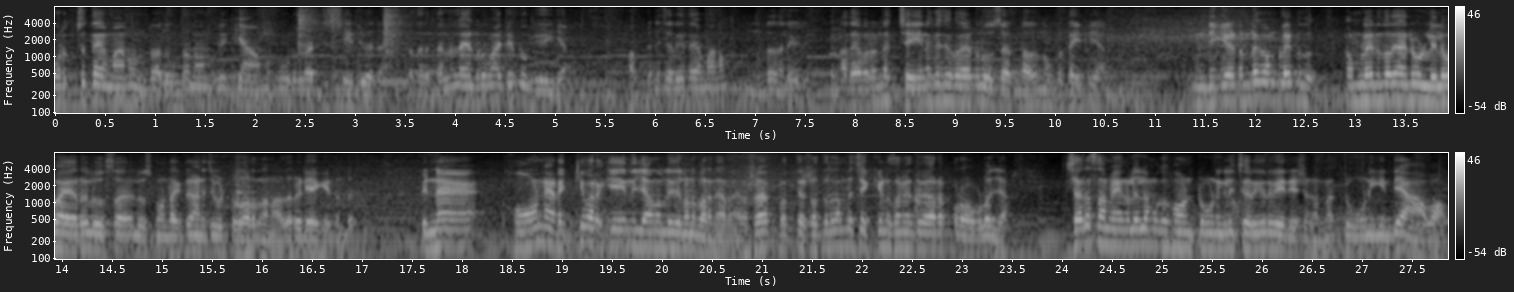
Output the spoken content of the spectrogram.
കുറച്ച് തേമാനം ഉണ്ട് അതുകൊണ്ടാണ് നമുക്ക് ക്യാമ കൂടുതൽ അഡ്ജസ്റ്റ് ചെയ്യേണ്ടി വരാം. ഇപ്പോൾ തൽക്കാലം ലൈൻഡർ മാറ്റിയിട്ട് ഉപയോഗിക്കാം. ഹബ്ബിന് ചെറിയ തേമാനം ഉണ്ട് നിലവിൽ പിന്നെ അതേപോലെ തന്നെ ചെയിനൊക്കെ ചെറുതായിട്ട് ലൂസ് ആയിട്ടുണ്ട്. അത് നമുക്ക് ടൈറ്റ് ചെയ്യാം. ഇൻഡിക്കേറ്ററിന്റെ കംപ്ലൈന്റ് കംപ്ലൈന്റ് എന്ന് പറഞ്ഞാൽ അതിന്റെ ഉള്ളിൽ വയർ ലൂസ് ലൂസ് കോൺടാക്ട് കാണിച്ച് വിട്ടു തുറന്നാണ് അത് റെഡിയാക്കിയിട്ടുണ്ട് പിന്നെ ഹോൺ ഇടയ്ക്ക് വർക്ക് ചെയ്യുന്നില്ല എന്നുള്ള ഇതിലാണ് പറഞ്ഞിരുന്നത്. പക്ഷേ പ്രത്യക്ഷത്തിൽ നമ്മൾ ചെക്ക് ചെയ്യുന്ന സമയത്ത് വേറെ പ്രോബ്ലം ഇല്ല. ചില സമയങ്ങളിൽ നമുക്ക് ഹോൺ ട്യൂണിങ്ങിൽ ചെറിയൊരു വേരിയേഷൻ കാരണം ട്യൂണിങ്ങിന്റെ ആവാം.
